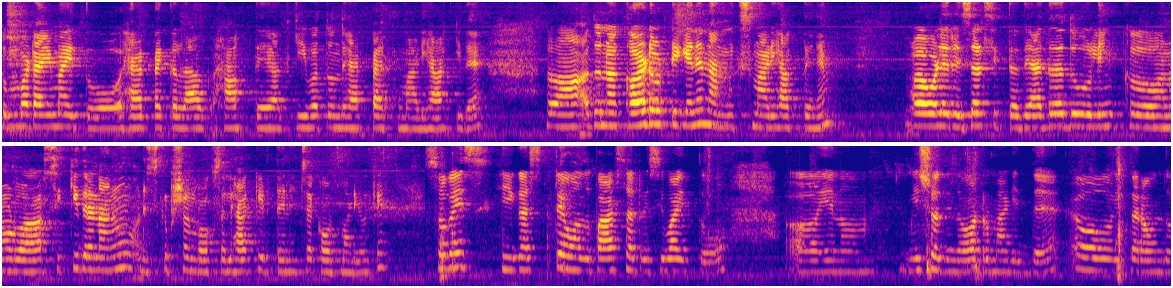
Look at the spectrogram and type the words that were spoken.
ತುಂಬ ಟೈಮ್ ಆಯಿತು. ಹೇರ್ ಪ್ಯಾಕೆಲ್ಲ ಹಾಕಿದೆ ಅದಕ್ಕೆ ಇವತ್ತೊಂದು ಹ್ಯಾರ್ ಪ್ಯಾಕ್ ಮಾಡಿ ಹಾಕಿದೆ. ಅದನ್ನು ಕರ್ಡ್ ಒಟ್ಟಿಗೆ ನಾನು ಮಿಕ್ಸ್ ಮಾಡಿ ಹಾಕ್ತೇನೆ. ಒಳ್ಳೆ ರಿಸಲ್ಟ್ ಸಿಗ್ತದೆ. ಅದರದ್ದು ಲಿಂಕ್ ನೋಡುವ. ಸಿಕ್ಕಿದರೆ ನಾನು ಡಿಸ್ಕ್ರಿಪ್ಷನ್ ಬಾಕ್ಸಲ್ಲಿ ಹಾಕಿರ್ತೇನೆ ಚೆಕ್ಔಟ್ ಮಾಡಿ ಓಕೆ ಸೊ ಗೈಸ್ ಈಗಷ್ಟೇ ಒಂದು ಪಾರ್ಸಲ್ ರಿಸೀವ್ ಆಯಿತು. ಏನು, ಮೀಶೋದಿಂದ ಆರ್ಡ್ರ್ ಮಾಡಿದ್ದೆ. ಈ ಥರ ಒಂದು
